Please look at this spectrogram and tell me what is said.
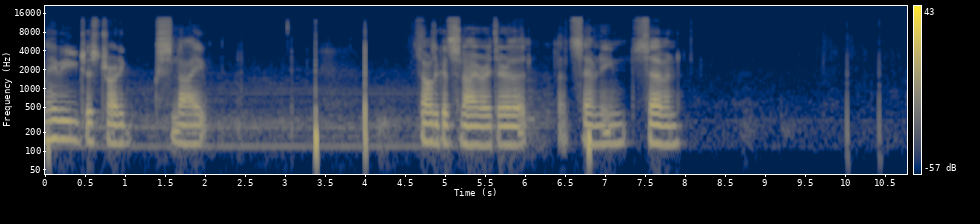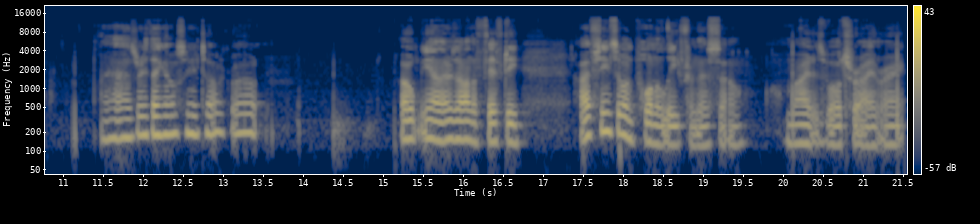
maybe just try to snipe, that was a good snipe right there, that, that's 77. Uh, is there anything else you need to talk about? Oh, yeah, there's on the 50. I've seen someone pull an elite from this, so might as well try it, right?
